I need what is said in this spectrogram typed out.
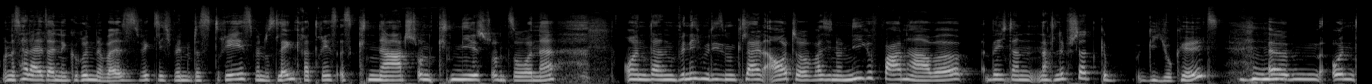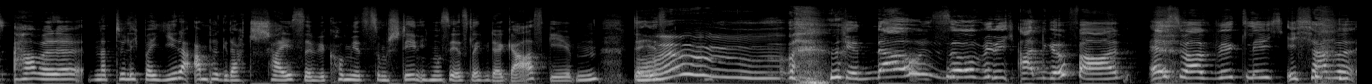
Und das hat halt seine Gründe, weil es ist wirklich, wenn du das drehst, wenn du das Lenkrad drehst, es knatscht und knirscht und so, ne? Und dann bin ich mit diesem kleinen Auto, was ich noch nie gefahren habe, bin ich dann nach Lippstadt ge gejuckelt ähm, und habe natürlich bei jeder Ampel gedacht, scheiße, wir kommen jetzt zum Stehen, ich muss jetzt gleich wieder Gas geben. Der ist genau so bin ich angefahren. Es war wirklich, ich habe,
